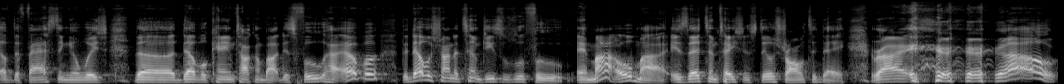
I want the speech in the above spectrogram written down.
of the fasting in which the devil came talking about this food. However, the devil's trying to tempt Jesus with food. And my, oh my, is that temptation still strong today, right? oh,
